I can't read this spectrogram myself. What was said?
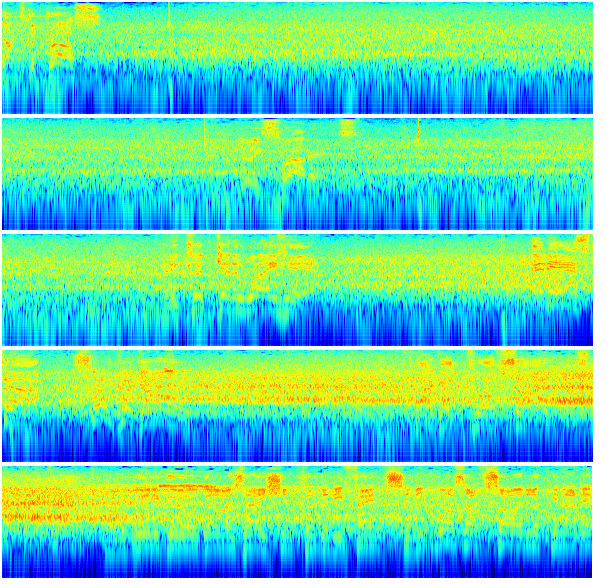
Comes the cross. Luis Suarez. And he could get away here. Iniesta! Super goal! Flag up for offside. Well, really good organisation from the defence, and it was offside looking at it.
